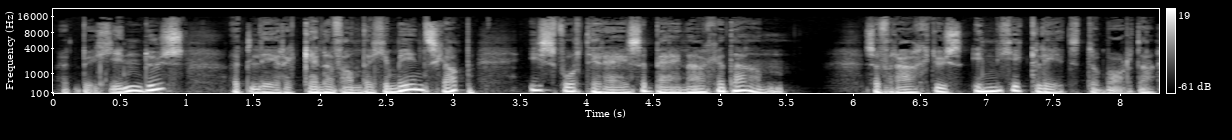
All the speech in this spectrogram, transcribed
het begin dus, het leren kennen van de gemeenschap, is voor Therese bijna gedaan. Ze vraagt dus ingekleed te worden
